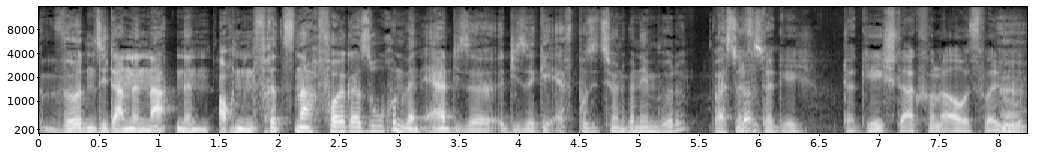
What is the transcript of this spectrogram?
würden sie dann einen, einen, auch einen Fritz-Nachfolger suchen, wenn er diese diese GF-Position übernehmen würde? Weißt du Also das? da gehe ich, da gehe ich stark von aus, weil du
